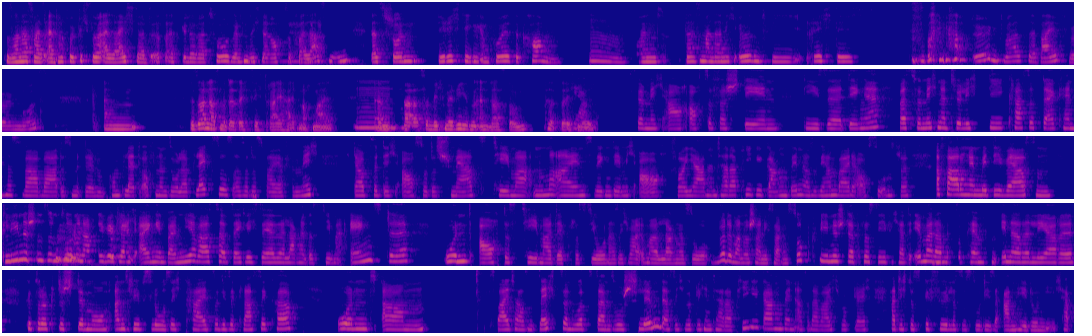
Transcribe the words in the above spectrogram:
Besonders weil es einfach wirklich so erleichtert ist, als Generatorin sich darauf zu verlassen, dass schon die richtigen Impulse kommen. Mm. Und dass man da nicht irgendwie richtig zwanghaft irgendwas herbeiführen muss. Ähm, besonders mit der 60.3 halt nochmal. Mm. Ähm, war das für mich eine Riesenentlastung tatsächlich. Ja, für mich auch, auch zu verstehen, diese Dinge. Was für mich natürlich die krasseste Erkenntnis war, war das mit dem komplett offenen Solarplexus. Also das war ja für mich, ich glaube für dich auch so das Schmerzthema Nummer eins, wegen dem ich auch vor Jahren in Therapie gegangen bin. Also wir haben beide auch so unsere Erfahrungen mit diversen klinischen Symptomen, auf die wir gleich eingehen. Bei mir war es tatsächlich sehr, sehr lange das Thema Ängste und auch das Thema Depression. Also ich war immer lange so, würde man wahrscheinlich sagen, subklinisch depressiv. Ich hatte immer mhm. damit zu kämpfen, innere Leere, gedrückte Stimmung, Antriebslosigkeit, so diese Klassiker. Und ähm, 2016 wurde es dann so schlimm, dass ich wirklich in Therapie gegangen bin. Also da war ich wirklich, hatte ich das Gefühl, es ist so diese Anhedonie. Ich habe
